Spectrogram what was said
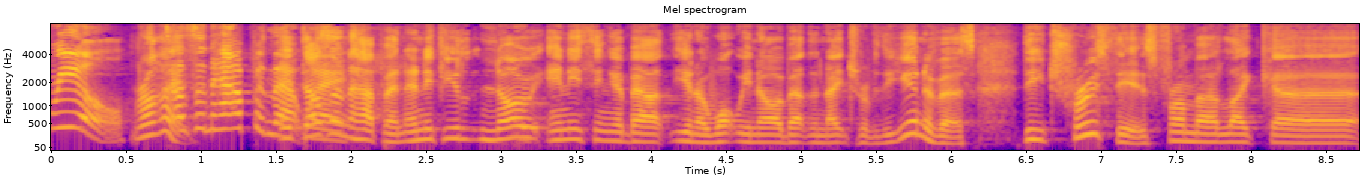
real. Right. It doesn't happen that way. It doesn't way. happen. And if you know anything about, you know, what we know about the nature of the universe, the truth is from a like uh,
